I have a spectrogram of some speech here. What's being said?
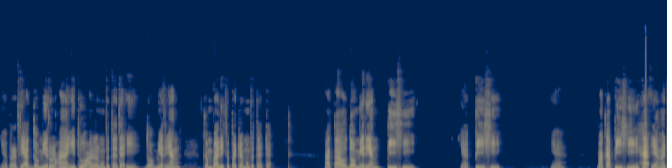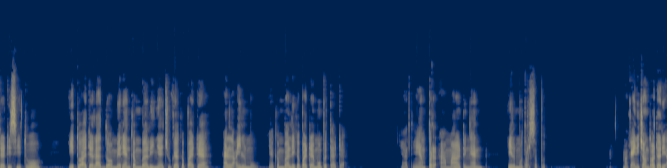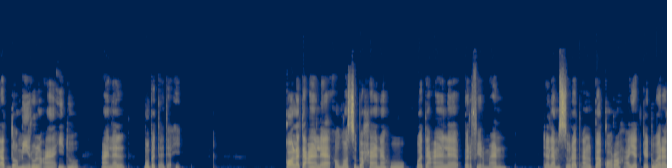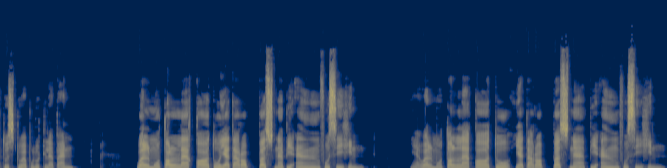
Ya, berarti ad-dhamirul aidu 'alal mubtada'i, dhamir yang kembali kepada mubtada. Atau dhamir yang bihi. Ya, bihi. Ya. Maka bihi hak yang ada di situ itu adalah dhamir yang kembalinya juga kepada al-ilmu, ya kembali kepada mubtada. Ya, artinya yang beramal dengan ilmu tersebut. Maka ini contoh dari ad-dhamirul aidu alal mubtada'i. Qala ta'ala Allah Subhanahu wa ta'ala berfirman dalam surat Al-Baqarah ayat ke-228 Wal mutallaqatu yatarabbasna bi anfusihin Ya wal mutallaqatu yatarabbasna bi anfusihin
